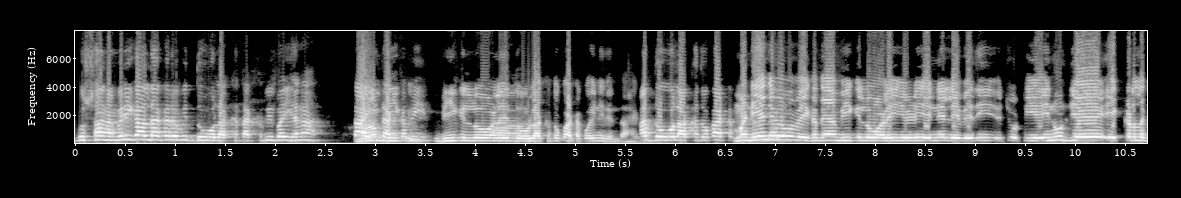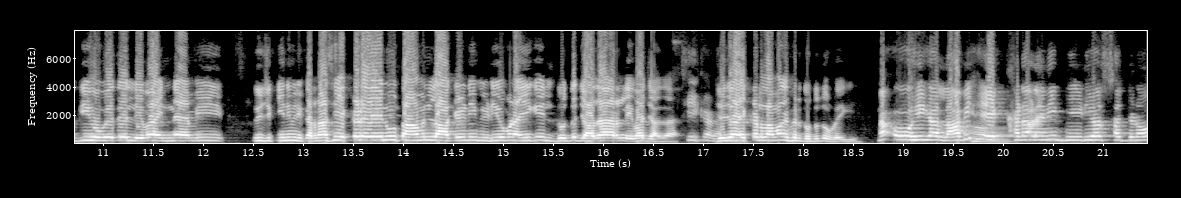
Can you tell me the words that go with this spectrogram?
ਗੁੱਸਾ ਨਾ ਮੇਰੀ ਗੱਲ ਦਾ ਕਰੋ ਵੀ 2 ਲੱਖ ਤੱਕ ਵੀ ਬਾਈ ਹਨਾ? 2.5 ਤੱਕ ਵੀ। 20 ਕਿਲੋ ਵਾਲੇ 2 ਲੱਖ ਤੋਂ ਘੱਟ ਕੋਈ ਨਹੀਂ ਦਿੰਦਾ ਹੈਗਾ। ਆ 2 ਲੱਖ ਤੋਂ ਘੱਟ ਮੰਡੀਆਂ 'ਚ ਵੀ ਆਪਾਂ ਵੇਖਦੇ ਆਂ 20 ਕਿਲੋ ਵਾਲੀ ਜਿਹੜੀ ਇਹਨੇ ਲੇਵੇ ਦੀ ਝੋਟੀ ਇਹਨੂੰ ਜੇ ਏਕੜ ਲੱਗੀ ਹੋਵੇ ਤੇ ਲੇਵਾ ਇੰਨਾ ਹੈ ਵੀ ਤੁਸੀਂ ਯਕੀਨ ਵੀ ਨਹੀਂ ਕਰਨਾ ਅਸੀਂ ਏਕੜ ਇਹਨੂੰ ਤਾਂ ਵੀ ਲਾ ਕੇ ਨਹੀਂ ਵੀਡੀਓ ਬਣਾਈ ਕਿ ਦੁੱਧ ਜ਼ਿਆਦਾ ਹੈ ਲੇਵਾ ਜ਼ਿਆਦਾ ਹੈ। ਠੀਕ ਹੈ ਜੇ ਜਾਂ ਏਕੜ ਲਾਵਾਂਗੇ ਫਿਰ ਦੁੱਧ ਤੋੜੇਗੀ। ਨਾ ਉਹੀ ਗੱਲ ਆ ਵੀ ਏਖੜ ਵਾਲੇ ਦੀ ਵੀਡੀਓ ਸੱਜਣੋ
